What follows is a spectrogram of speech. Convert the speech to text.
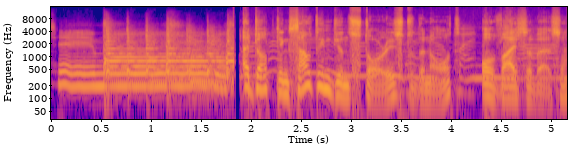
छे मोर Adopting South Indian stories to the north or vice versa,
